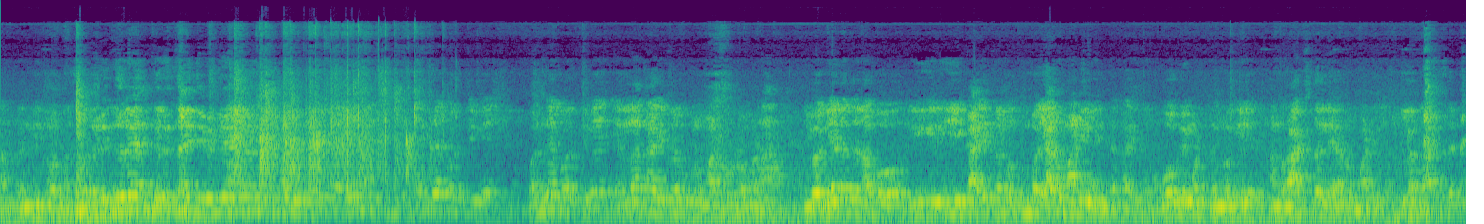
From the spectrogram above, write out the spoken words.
ನಾನು ಖಂಡಿತವಾಗಿ ಕರೀತಾರೆ ಅಂತ ಕರೀತಾ ಇದ್ದೀವಿ. ಬಂದೇ ಬರ್ತೀವಿ ಬಂದೇ ಬರ್ತೀವಿ ಎಲ್ಲ ಕಾರ್ಯಕ್ರಮಗಳು ಮಾಡ್ಕೊಂಡು ಹೋಗೋಣ. ಇವಾಗ ಏನಂದ್ರೆ ನಾವು ಈ ಈ ಕಾರ್ಯಕ್ರಮ ತುಂಬಾ ಯಾರು ಮಾಡಿಲ್ಲ ಇಂಥ ಕಾರ್ಯಕ್ರಮ. ಹೋಬಳಿ ಮಟ್ಟದಲ್ಲಿ ಹೋಗಿ ನಮ್ಮ ರಾಜ್ಯದಲ್ಲಿ ಯಾರು ಮಾಡಿಲ್ಲ. ಇಲ್ಲ. ರಾಜ್ಯದಲ್ಲಿ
